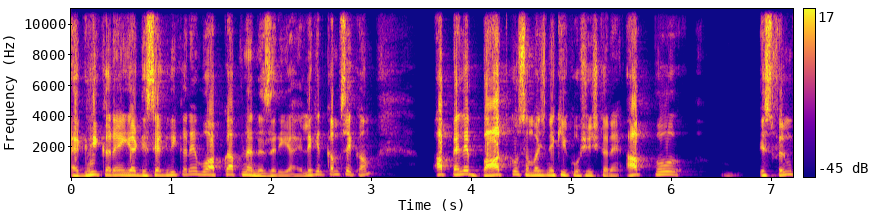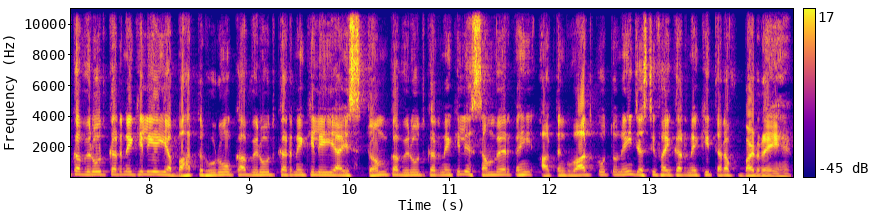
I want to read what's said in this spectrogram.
एग्री करें या डिसएग्री करें, वो आपका अपना नज़रिया है। लेकिन कम से कम आप पहले बात को समझने की कोशिश करें। आप इस फ़िल्म का विरोध करने के लिए या बहत्तर हुरों का विरोध करने के लिए या इस टर्म का विरोध करने के लिए समवेयर कहीं आतंकवाद को तो नहीं जस्टिफाई करने की तरफ़ बढ़ रहे हैं।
